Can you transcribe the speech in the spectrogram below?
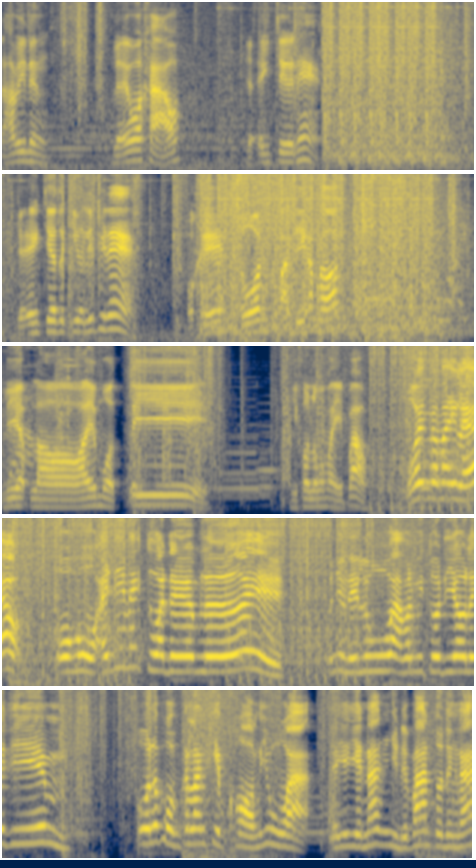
ดาวอีกหนึ่ง เหลือไอ้วัวขาว เดี๋ยวเองเจอแน่ เดี๋ยวเองเจอสกิลอลิฟพี่แน่ โอเค โดน ฝันดีครับน้อง เรียบร้อยหมดตี มีคนลงมาใหม่อีกเปล่าโอ้ยมาใหม่อีกแล้ว โอ้โห ไอ้นี่แม่งตัวเดิมเลย มันอยู่ในรูอะ มันมีตัวเดียวเลยทีม โอ้แล้วผมกำลังเก็บของอยู่อะใจเย็นๆนะมันอยู่ในบ้านตัวหนึ่งนะ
